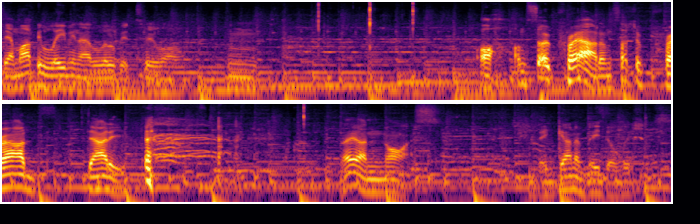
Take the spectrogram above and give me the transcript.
See, I might be leaving that a little bit too long. Mm. Oh, I'm so proud. I'm such a proud daddy. they are nice. They're gonna be delicious.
